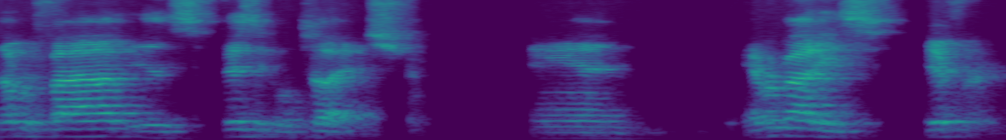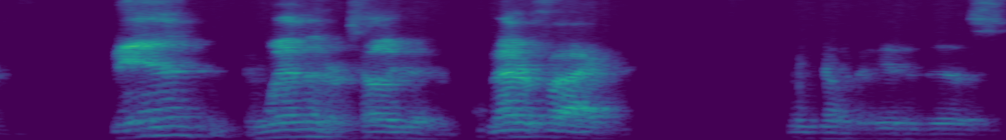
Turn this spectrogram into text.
Number five is physical touch. And everybody's different. Men and women are totally different. Matter of fact, me jump ahead of this.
